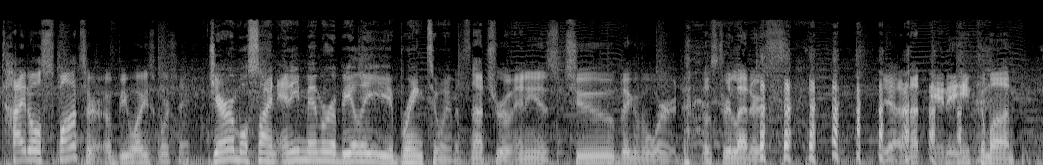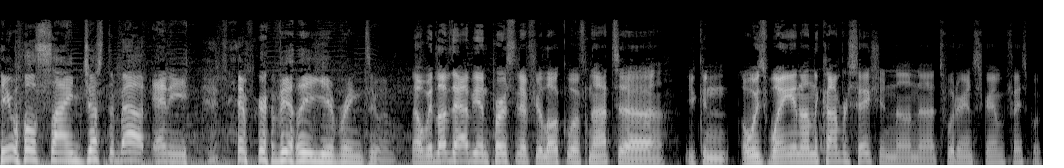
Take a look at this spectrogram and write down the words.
title sponsor of BYU Sports Nation. Jarom will sign any memorabilia you bring to him. It's not true. Any is too big of a word. Those three letters. yeah, not any. Come on. He will sign just about any memorabilia you bring to him. No, we'd love to have you in person if you're local. If not, uh, You can always weigh in on the conversation on uh, Twitter, Instagram, and Facebook.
